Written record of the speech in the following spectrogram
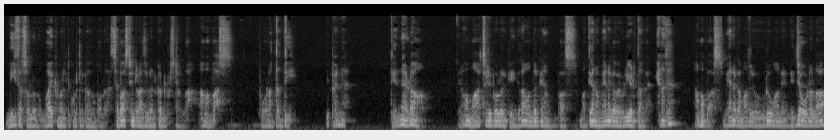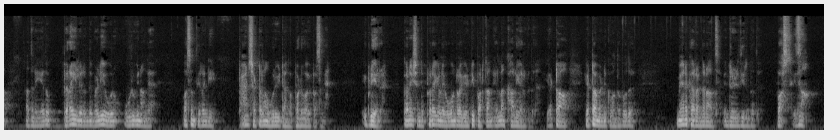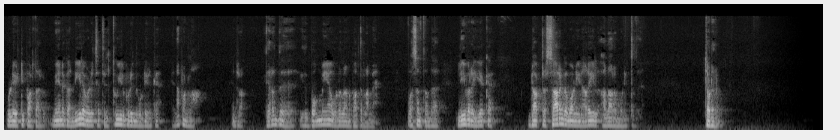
நீ தான் சொல்லணும். மயக்க மருந்து கொடுத்துருக்காங்க போல. செபாஸ்டின் ராஜலன் கண்டுபிடிச்சிட்டாங்களா? ஆமாம் பாஸ். போட தந்தி. இப்போ என்ன? என்ன இடம்? என்னவோ மாச்சடி போல் இருக்கு. இங்கே தான் வந்திருக்கேன் பாஸ் மத்தியானம் மேனகாவை வெளியெடுத்தாங்க. என்னது? ஆமாம் பாஸ் மேனகா மாதிரி ஒரு உருவான நிஜ உடலா? அதில் ஏதோ பிறையிலிருந்து வெளியே உரு உருவினாங்க. வசந்த் இறங்கி பேண்ட் ஷர்ட்டெல்லாம் உருவிட்டாங்க படுவாய் பசங்க. இப்படியே இரு. கணேஷ் இந்த பிறைகளை ஒவ்வொன்றாக எட்டி பார்த்தான். எல்லாம் காலியாக இருக்குது. எட்டாம் எட்டாம் எண்ணுக்கு வந்தபோது மேனகா ரங்கநாத் என்று எழுதியிருந்தது. பாஸ் இதுதான். உள்ளே எட்டி பார்த்தார்கள். மேனகா நீல வெளிச்சத்தில் தூயில் புரிந்து கொண்டிருக்க என்ன பண்ணலாம்? என்றான். திறந்து இது பொம்மையாக உடலான்னு பார்த்துடலாமே. வசந்த் அந்த லீவரை இயக்க டாக்டர் சாரங்கபாணியின் அறையில் அலாரம் ஒழித்தது தொடரும்.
